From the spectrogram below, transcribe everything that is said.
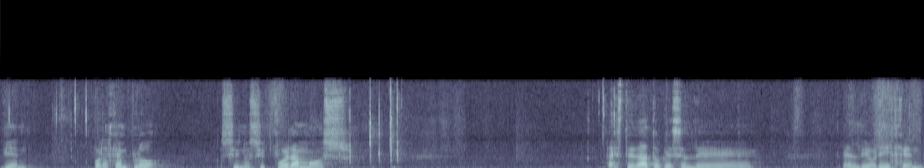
bien, por ejemplo, si, nos, fuéramos a este dato que es el de, el de origen,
